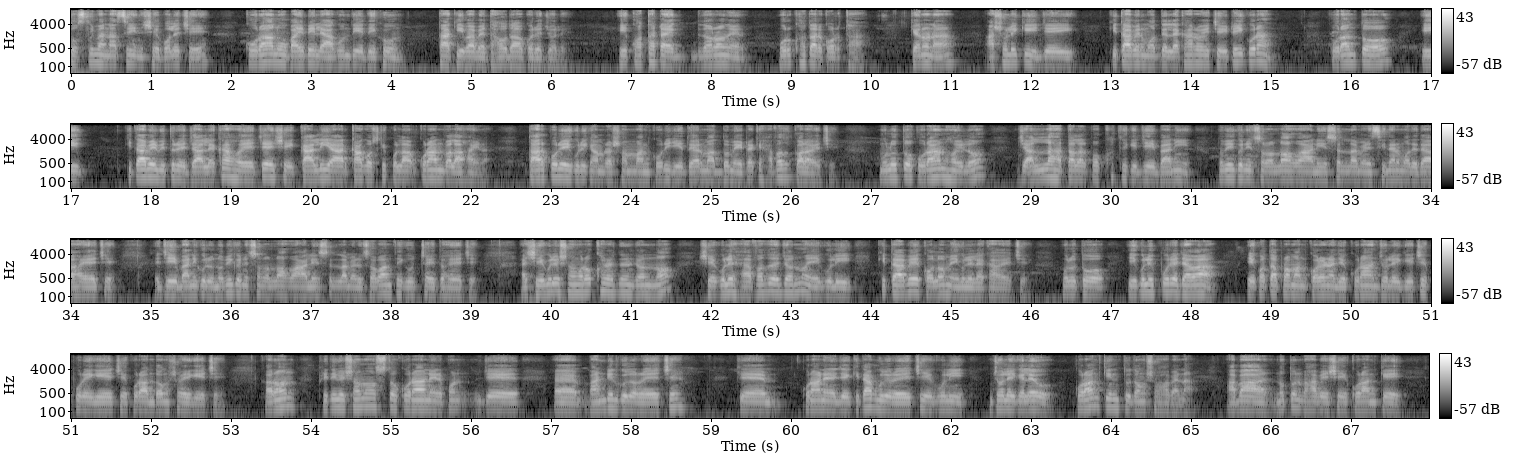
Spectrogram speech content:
তসলিমা নাসরিন সে বলেছে, কোরআন ও বাইবেলে আগুন দিয়ে দেখুন, তা কীভাবে ধাও ধাও করে জ্বলে। এই কথাটা এক ধরনের মূর্খতার কথা। কেননা, আসলে কি যে কিতাবের মধ্যে লেখা রয়েছে এটাই কোরআন? কোরআন তো এই কিতাবের ভিতরে যা লেখা হয়েছে, সেই কালি আর কাগজকে কোরআন বলা হয় না। তারপরে এগুলিকে আমরা সম্মান করি, যেহেতু এর মাধ্যমে এটাকে হেফাজত করা হয়েছে। মূলত কোরআন হইল যে আল্লাহ তালার পক্ষ থেকে যে বাণী নবী করিম সাল আলী সাল্লামের সিনার মধ্যে দেওয়া হয়েছে যে বাণীগুলো নবী করিম সাল আলী সাল্লামের জবান থেকে উচ্চারিত হয়েছে, আর সেগুলি সংরক্ষণের জন্য, সেগুলি হেফাজতের জন্য এগুলি কিতাবে, কলম এগুলি লেখা হয়েছে। মূলত এগুলি পুড়ে যাওয়া এ কথা প্রমাণ করে না যে কোরআন চলে গিয়েছে, পুড়ে গিয়েছে, কোরআন ধ্বংস হয়ে গিয়েছে। কারণ পৃথিবীর সমস্ত কোরআনের যে বান্ডিলগুলো রয়েছে, যে কোরআনের যে কিতাবগুলি রয়েছে, এগুলি জ্বলে গেলেও কোরআন কিন্তু ধ্বংস হবে না। আবার নতুনভাবে সেই কোরআনকে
